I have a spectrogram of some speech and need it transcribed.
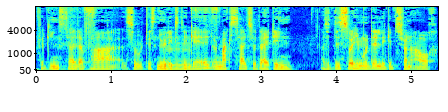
verdienst halt ein paar, so das nötigste mhm. Geld und machst halt so dein Ding. Also das, solche Modelle gibt es schon auch.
